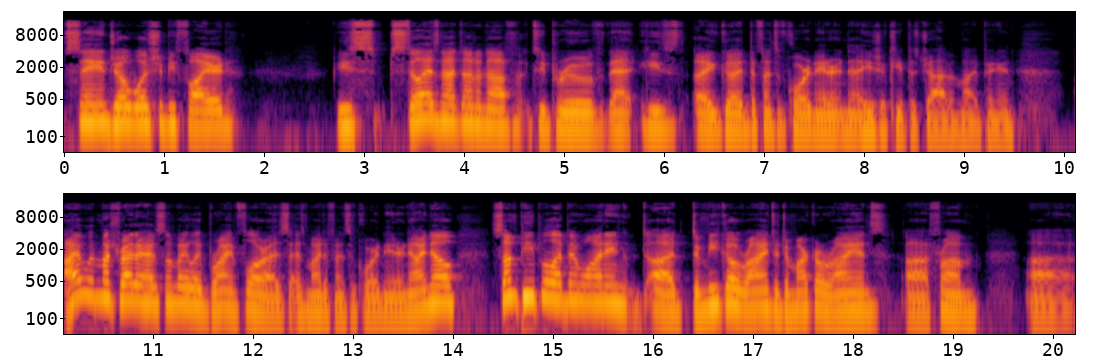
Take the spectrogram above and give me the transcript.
saying Joe Wood should be fired. He still has not done enough to prove that he's a good defensive coordinator and that he should keep his job, in my opinion. I would much rather have somebody like Brian Flores as my defensive coordinator. Now, I know some people have been wanting uh, DeMeco Ryans or DeMarco Ryans uh, from uh,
